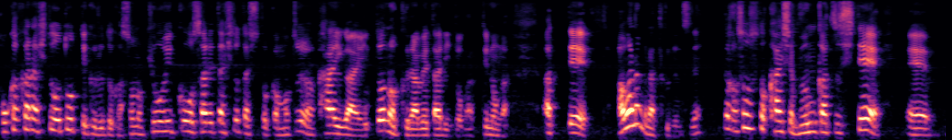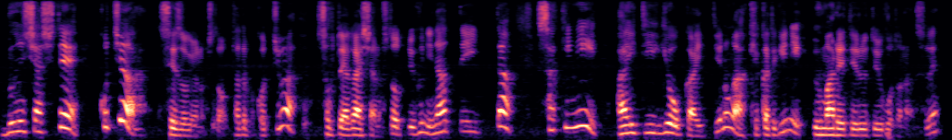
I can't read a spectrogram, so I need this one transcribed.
他から人を取ってくるとか、その教育をされた人たちとか、もちろん海外との比べたりとかっていうのがあって、合わなくなってくるんですね。だからそうすると会社分割して、えー、分社して、こっちは製造業の人、例えばこっちはソフトウェア会社の人っていうふうになっていった先に IT 業界っていうのが結果的に生まれてるということなんですね。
